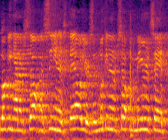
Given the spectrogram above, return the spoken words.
looking at himself and seeing his failures and looking at himself in the mirror and saying,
